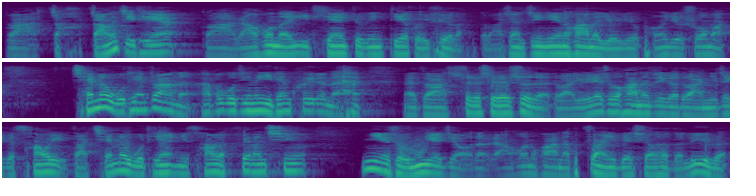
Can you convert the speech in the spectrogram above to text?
对吧？涨涨几天，对吧？然后呢，一天就给你跌回去了，对吧？像今天的话呢，有有朋友就说嘛，前面五天赚的还不够今天一天亏的呢，哎，对吧？是的，是的，是的，对吧？有些时候的话呢，这个对吧？你这个仓位，对吧？前面五天你仓位非常轻，蹑手蹑脚的，然后的话呢，赚一点小小的利润，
